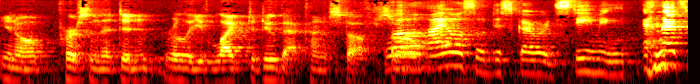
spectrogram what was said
you know, person that didn't really like to do that kind of stuff. So, Well, I also discovered steaming, and that's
